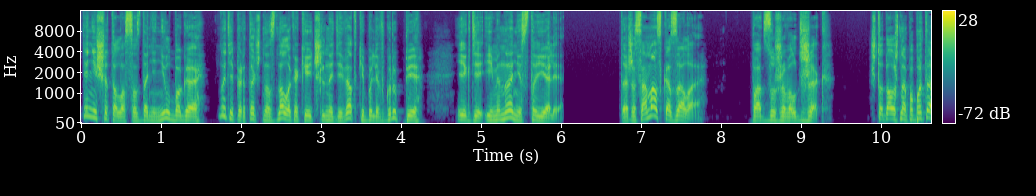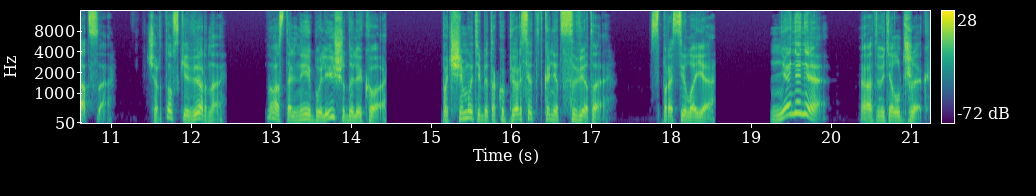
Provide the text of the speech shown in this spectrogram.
Я не считала создание Нилбога, но теперь точно знала, какие члены девятки были в группе и где именно они стояли. «Ты же сама сказала!» подзуживал Джек. «Что должна попытаться?» Чертовски верно. Но остальные были еще далеко. «Почему тебе так уперся этот конец света?» Спросила я. «Не-не-не», — ответил Джек.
